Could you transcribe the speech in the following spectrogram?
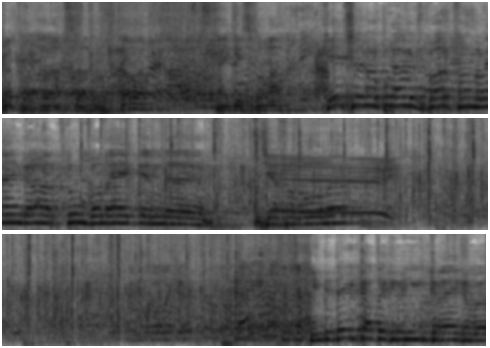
Hoppa, laat. Kijk eens, voilà. Geef ze een applaus, Bart van de Wijngaard, Tom van Eyck en uh, Jeff van Ome. In de D-categorie krijgen we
